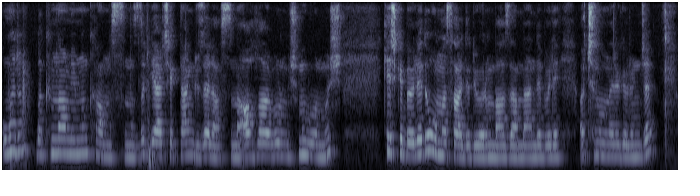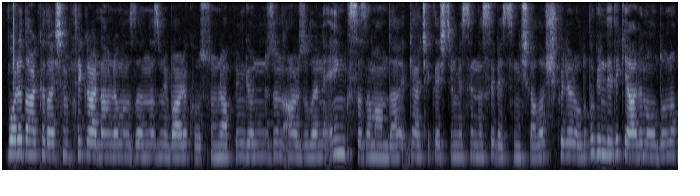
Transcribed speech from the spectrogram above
Umarım bakımdan memnun kalmışsınızdır. Gerçekten güzel aslında. Ahlar vurmuş mu vurmuş. Keşke böyle de olmasaydı diyorum bazen ben de böyle açılımları görünce. Bu arada arkadaşlarım tekrardan Ramazanınız mübarek olsun. Rabbim gönlünüzün arzularını en kısa zamanda gerçekleştirmesini nasip etsin inşallah. Şükürler oldu. Bugün dedik yarın olduğunu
